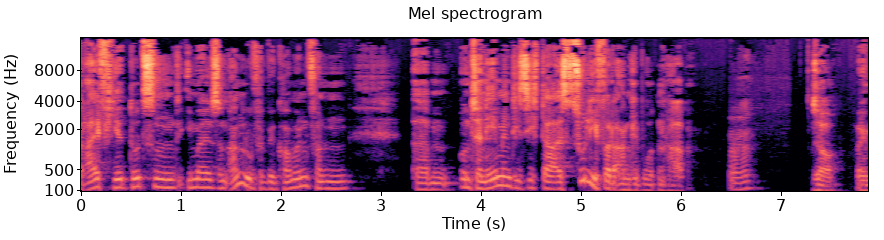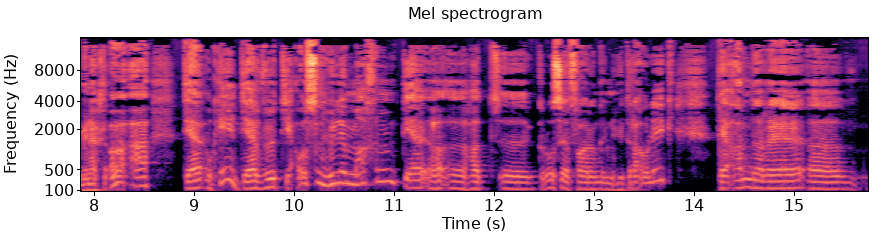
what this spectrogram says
drei, vier Dutzend E-Mails und Anrufe bekommen von ähm, Unternehmen, die sich da als Zulieferer angeboten haben. Mhm. So, weil ich mir dachte, oh, ah, der, okay, der wird die Außenhülle machen, der äh, hat äh, große Erfahrung in Hydraulik, der andere äh,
